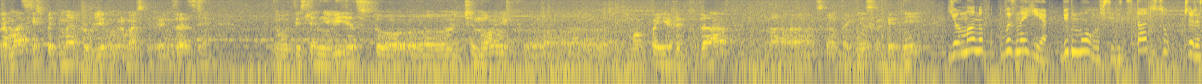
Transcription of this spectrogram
громадских поднимает проблему громадских организаций. Вот, если они видят, что э, чиновник э, мог поехать туда на, скажем так, несколько дней, Єлманов визнає, відмовився від статусу через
